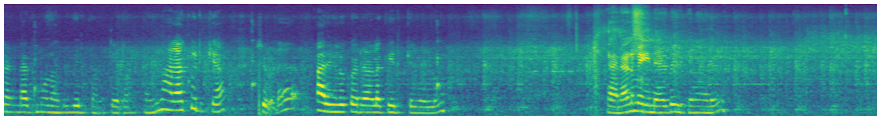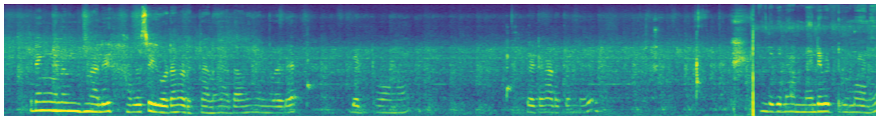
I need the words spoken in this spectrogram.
രണ്ടാൾക്ക് മൂന്നാൾക്ക് ഇരിക്കാൻ പറ്റുമല്ലോ അല്ലെങ്കിൽ നാലാൾക്കും ഇരിക്കാം. പക്ഷെ ഇവിടെ ആരെങ്കിലുമൊക്കെ ഒരാളൊക്കെ ഇരിക്കുന്നുള്ളൂ ഞാനാണ് മെയിനായിട്ട് ഇരിക്കുന്നത് പിന്നെ ഇങ്ങനെ നിന്നാൽ അവിടെ ശ്രീകോട്ടം കിടക്കുകയാണ് അതാണ് ഞങ്ങളുടെ ബെഡ്റൂം ചേട്ടൻ കിടക്കുന്നുണ്ട് ഇത് പിന്നെ അമ്മേന്റെ ബെഡ്റൂമാണ്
